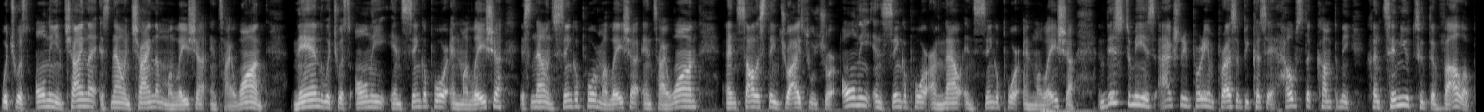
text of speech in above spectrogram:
which was only in China, is now in China, Malaysia, and Taiwan. NAND, which was only in Singapore and Malaysia, is now in Singapore, Malaysia, and Taiwan. And solid state drives, which were only in Singapore, are now in Singapore and Malaysia. And this to me is actually pretty impressive because it helps the company continue to develop,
